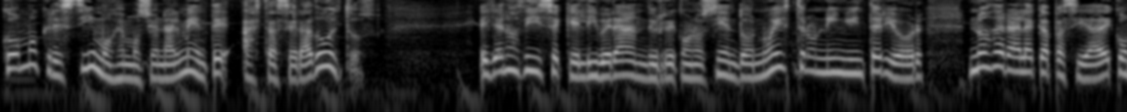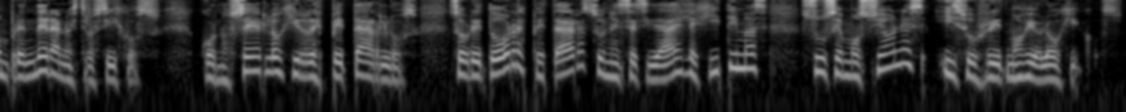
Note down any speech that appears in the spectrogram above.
cómo crecimos emocionalmente hasta ser adultos. Ella nos dice que liberando y reconociendo nuestro niño interior nos dará la capacidad de comprender a nuestros hijos, conocerlos y respetarlos, sobre todo respetar sus necesidades legítimas, sus emociones y sus ritmos biológicos.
